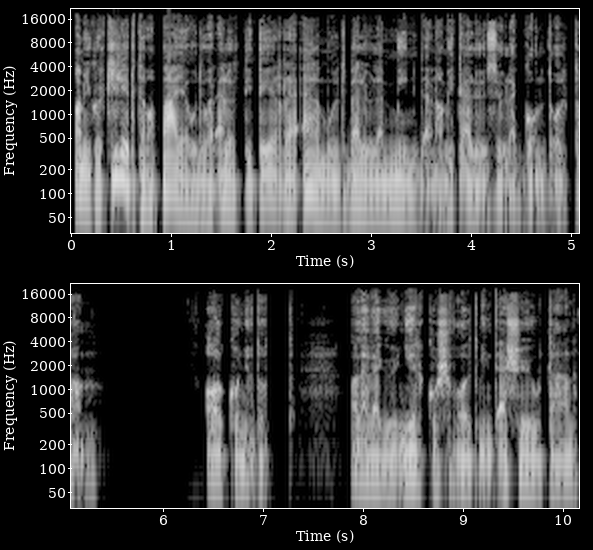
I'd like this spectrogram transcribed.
Amikor kiléptem a pályaudvar előtti térre, elmúlt belőlem minden, amit előzőleg gondoltam. Alkonyodott, a levegő nyirkos volt, mint eső után,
